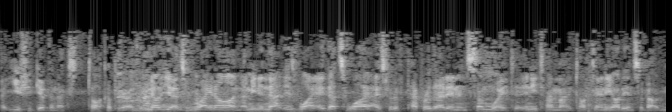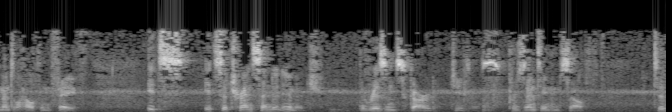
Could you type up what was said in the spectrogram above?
Uh, You should give the next talk up here. I think. No, yeah, it's right on. I mean, and that is why that's why I sort of pepper that in in some way to any time I talk to any audience about mental health and faith. It's it's a transcendent image, the risen, scarred Jesus presenting himself to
